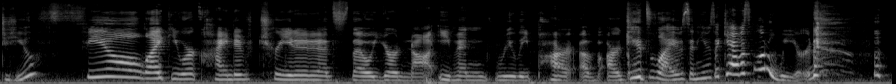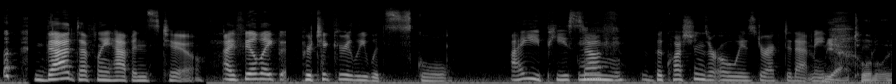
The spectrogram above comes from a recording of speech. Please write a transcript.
"Do you feel like you were kind of treated as though you're not even really part of our kids' lives. And he was like, Yeah, it was a little weird. that definitely happens too. I feel like, particularly with school, IEP stuff, mm. the questions are always directed at me. Yeah, totally.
